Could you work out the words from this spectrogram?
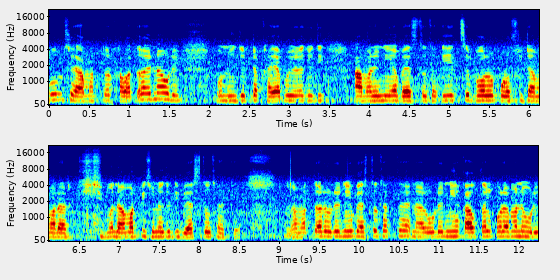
বলছে, আমার তো আর খাওয়াতে হয় না ওরে। ও নিজেরটা খায়া পইরা যদি আমারে নিয়ে ব্যস্ত থাকে, এর চেয়ে বড়ো প্রফিট আমার আর কি। মানে আমার পিছনে যদি ব্যস্ত থাকে, আমার তো আর ওরে নিয়ে ব্যস্ত থাকতে হয় না। আর ওরে নিয়ে কাউতাল করা মানে ওরে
